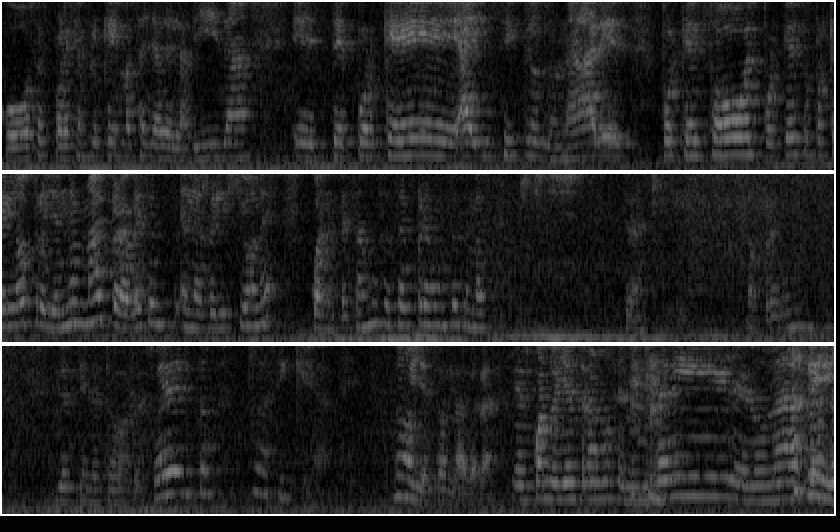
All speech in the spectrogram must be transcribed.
cosas, por ejemplo, qué hay más allá de la vida, este, por qué hay ciclos lunares, por qué el sol, por qué esto, por qué el otro, y es normal, pero a veces en las religiones, cuando empezamos a hacer preguntas de más, tranquilo, no preguntes, Dios tiene todo resuelto, tú así queda no, y eso la verdad. Es cuando ya entramos en un redil, en una... Sí,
